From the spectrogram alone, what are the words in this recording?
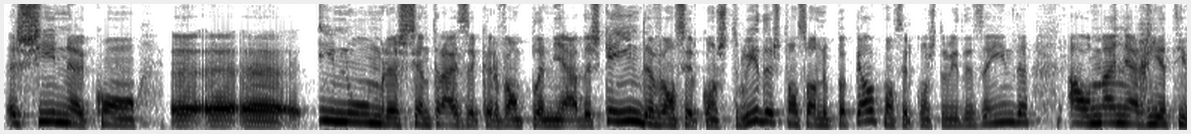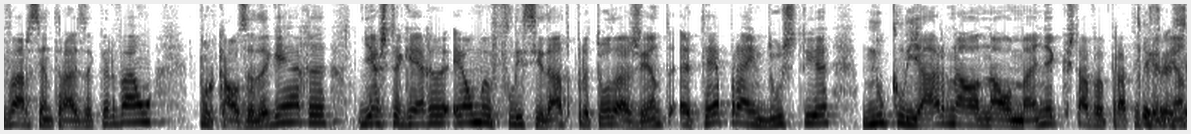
A China, com uh, uh, inúmeras centrais a carvão planeadas que ainda vão ser construídas, estão só no papel, que vão ser construídas ainda. A Alemanha a reativar centrais a carvão por causa da guerra, e esta guerra é uma felicidade para toda a gente, até para a indústria nuclear na, na Alemanha, que estava praticamente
